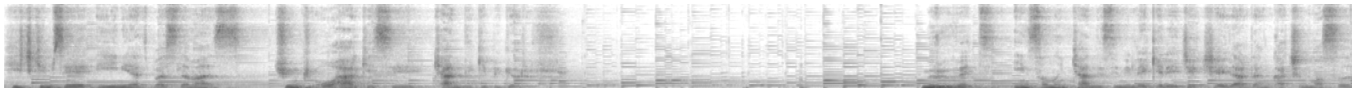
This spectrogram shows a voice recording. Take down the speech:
hiç kimseye iyi niyet beslemez. Çünkü o herkesi kendi gibi görür. Mürüvvet insanın kendisini lekeleyecek şeylerden kaçınması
